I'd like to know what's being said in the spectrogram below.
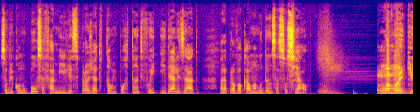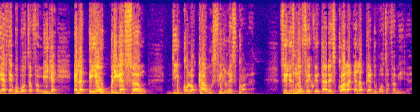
sobre como Bolsa Família, esse projeto tão importante, foi idealizado para provocar uma mudança social uma mãe que recebe o Bolsa Família, ela tem a obrigação de colocar os filhos na escola. Se eles não frequentarem a escola, ela perde o Bolsa Família.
